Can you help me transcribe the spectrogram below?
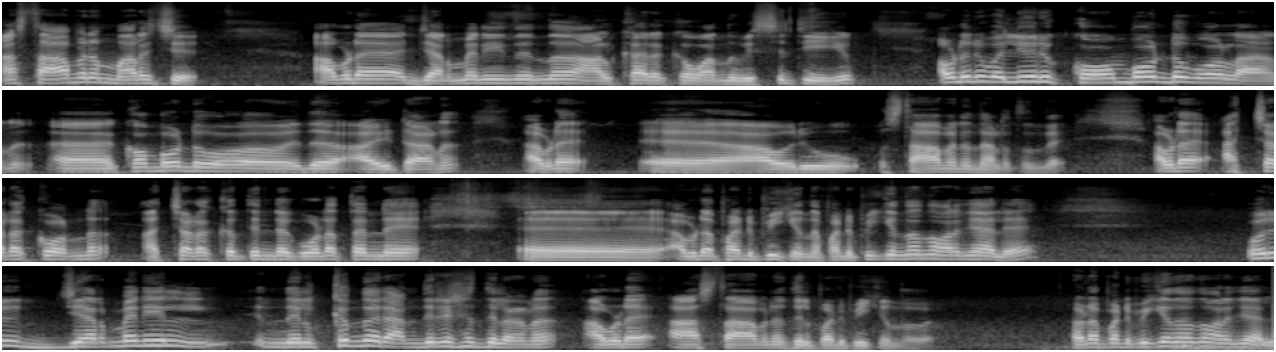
ആ സ്ഥാപനം മറിച്ച് അവിടെ ജർമ്മനിയിൽ നിന്ന് ആൾക്കാരൊക്കെ വന്ന് വിസിറ്റ് ചെയ്യും. അവിടെ ഒരു വലിയൊരു കോമ്പൗണ്ട് പോലാണ് കോമ്പൗണ്ട് ഇത് ആയിട്ടാണ് അവിടെ ആ ഒരു സ്ഥാപനം നടത്തുന്നത്. അവിടെ അച്ചടക്കമുണ്ട്. അച്ചടക്കത്തിന്റെ കൂടെ തന്നെ അവിടെ പഠിപ്പിക്കുന്ന പഠിപ്പിക്കുന്നതെന്ന് പറഞ്ഞാൽ ഒരു ജർമ്മനിയിൽ നിൽക്കുന്ന ഒരു അന്തരീക്ഷത്തിലാണ് അവിടെ ആ സ്ഥാപനത്തിൽ പഠിപ്പിക്കുന്നത്. അവിടെ പഠിപ്പിക്കുന്നതെന്ന് പറഞ്ഞാൽ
